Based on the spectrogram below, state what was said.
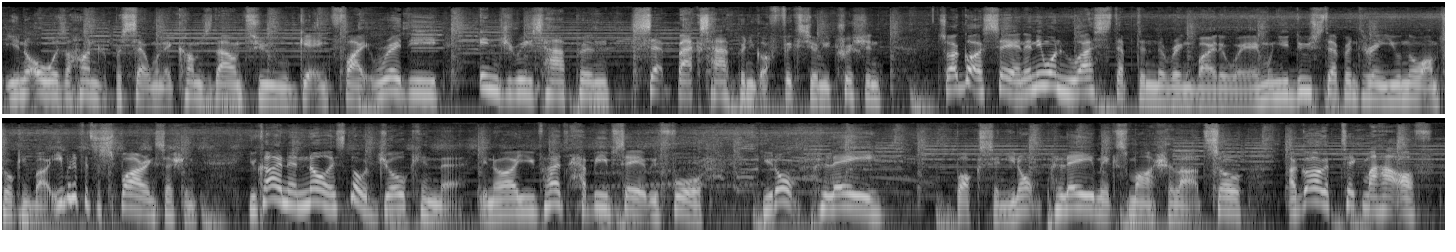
You're not always 100% when it comes down to getting fight ready. Injuries happen, setbacks happen. You got to fix your nutrition. So I got to say, and anyone who has stepped in the ring, by the way, and when you do step into the ring, you know what I'm talking about. Even if it's a sparring session, you kind of know it's no joke in there. You know, you've heard Khabib say it before. You don't play boxing. You don't play mixed martial arts. So I got to take my hat off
